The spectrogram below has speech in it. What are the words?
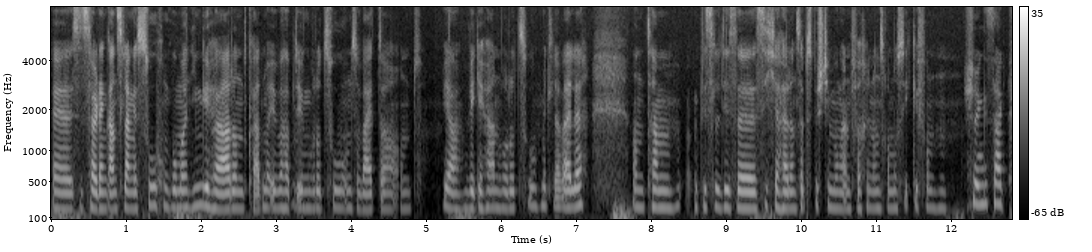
äh, es ist halt ein ganz langes Suchen, wo man hingehört und gehört man überhaupt irgendwo dazu und so weiter und ja, wir gehören wo dazu mittlerweile und haben ein bisschen diese Sicherheit und Selbstbestimmung einfach in unserer Musik gefunden. Schön gesagt.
